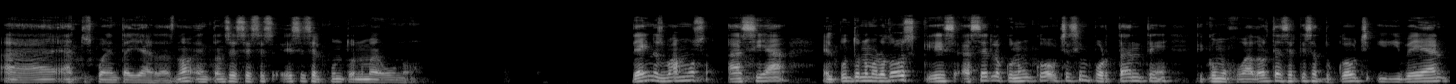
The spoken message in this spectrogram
a, a tus 40 yardas, ¿no? Entonces ese es, ese es el punto número uno. De ahí nos vamos hacia el punto número dos, que es hacerlo con un coach. Es importante que como jugador te acerques a tu coach y vean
